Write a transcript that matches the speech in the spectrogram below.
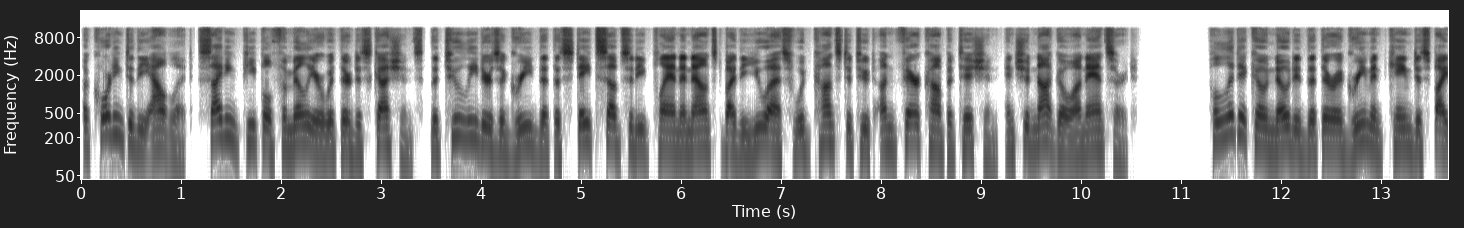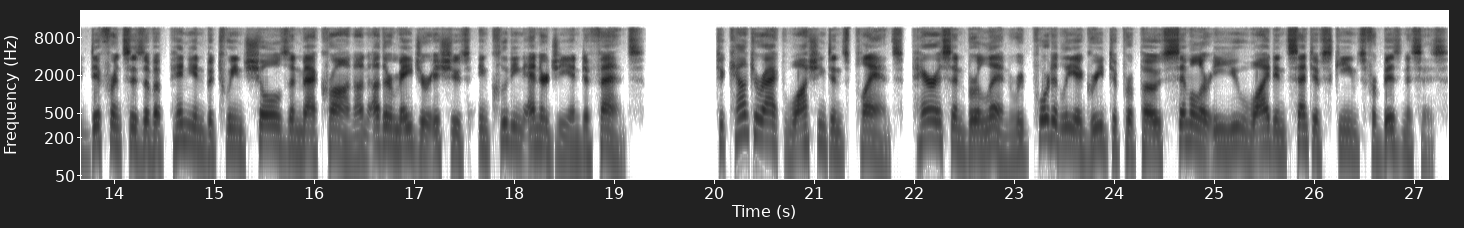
According to the outlet, citing people familiar with their discussions, the two leaders agreed that the state subsidy plan announced by the U.S. would constitute unfair competition, and should not go unanswered. Politico noted that their agreement came despite differences of opinion between Scholz and Macron on other major issues, including energy and defense. To counteract Washington's plans, Paris and Berlin reportedly agreed to propose similar EU-wide incentive schemes for businesses.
